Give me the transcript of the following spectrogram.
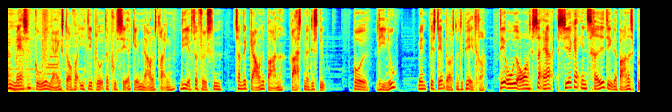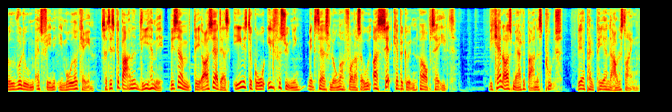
Er en masse gode næringsstoffer i det blod, der pulserer gennem navlestrengen lige efter fødslen, som vil gavne barnet resten af dets liv. Både lige nu, men bestemt også, når det bliver ældre. Derudover så er cirka en tredjedel af barnets blodvolumen at finde i moderkagen, så det skal barnet lige have med. Ligesom det også er deres eneste gode ildforsyning, mens deres lunger folder sig ud og selv kan begynde at optage ilt. Vi kan også mærke barnets puls ved at palpere navlestrengen.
